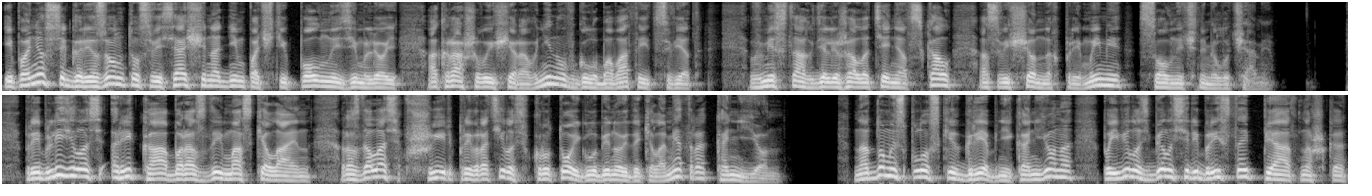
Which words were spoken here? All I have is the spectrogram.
и понесся к горизонту с висящей над ним почти полной землей, окрашивающей равнину в голубоватый цвет, в местах, где лежала тень от скал, освещенных прямыми солнечными лучами. Приблизилась река борозды Маскелайн, раздалась вширь, превратилась в крутой глубиной до километра каньон. На одном из плоских гребней каньона появилось бело-серебристое пятнышко,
